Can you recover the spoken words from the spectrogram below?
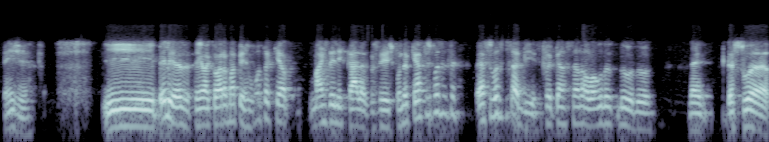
entendi. E beleza, tenho agora uma pergunta que é mais delicada para você responder, porque essa você, essa você sabia, você foi pensando ao longo do, do, do né, da sua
